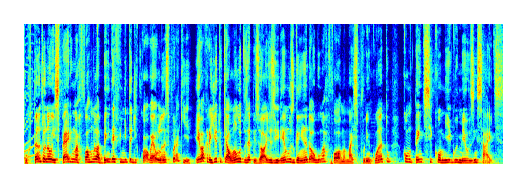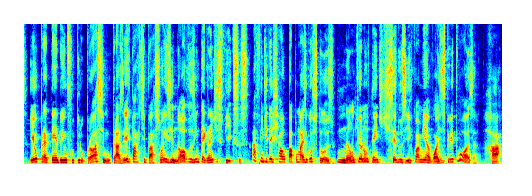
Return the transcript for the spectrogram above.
Portanto, não espere uma fórmula bem definida de qual é o lance por aqui. Eu acredito que ao longo dos episódios iremos ganhando alguma forma, mas por enquanto, contente-se comigo e meus insights. Eu pretendo em um futuro próximo trazer participações e novos integrantes fixos, a fim de deixar o papo mais gostoso. Não que eu não tente te seduzir com a minha voz espirituosa. Ha!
